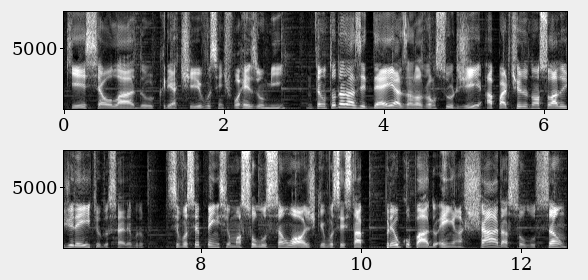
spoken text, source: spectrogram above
que esse é o lado criativo, se a gente for resumir, então todas as ideias elas vão surgir a partir do nosso lado direito do cérebro. Se você pensa em uma solução lógica e você está preocupado em achar a solução,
